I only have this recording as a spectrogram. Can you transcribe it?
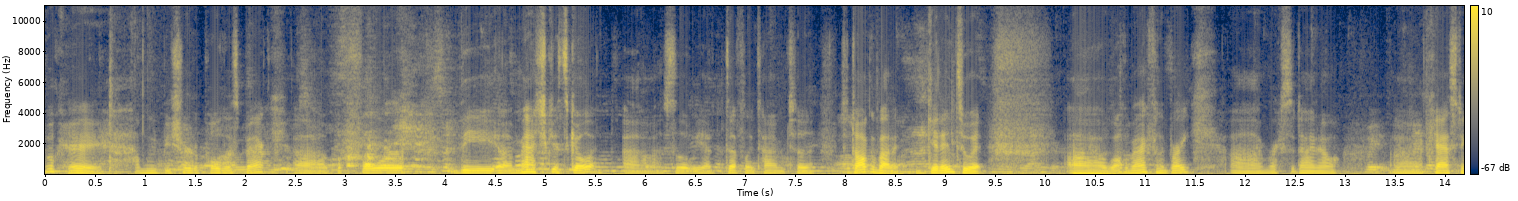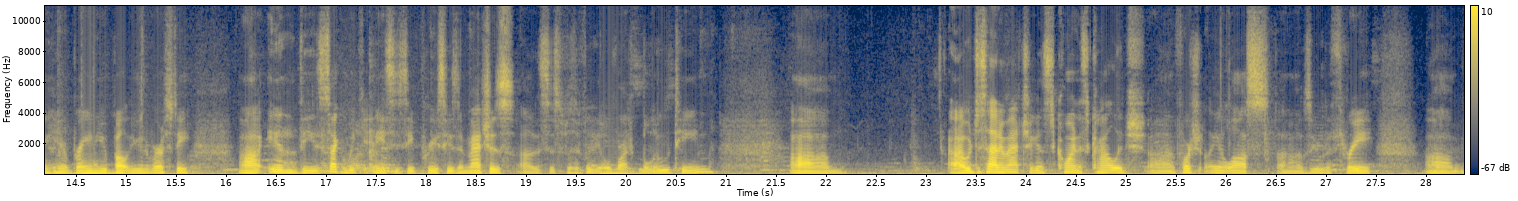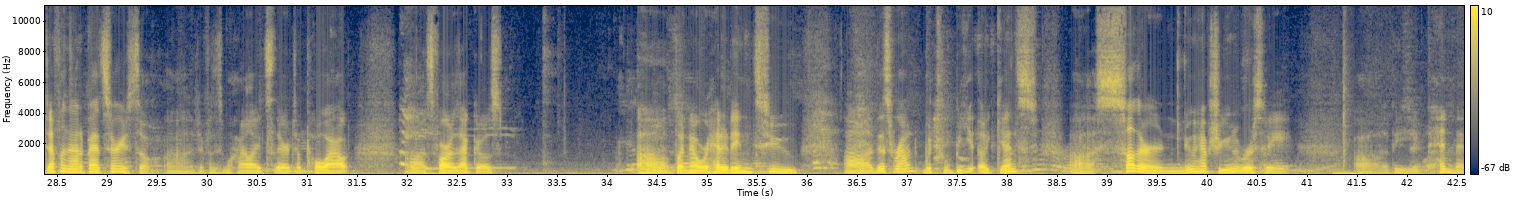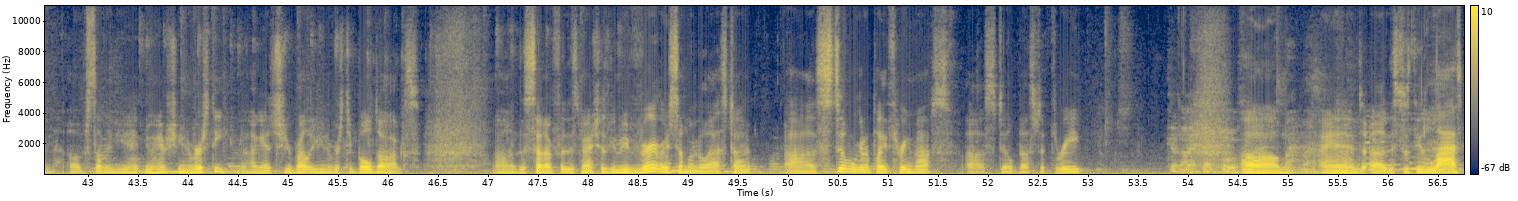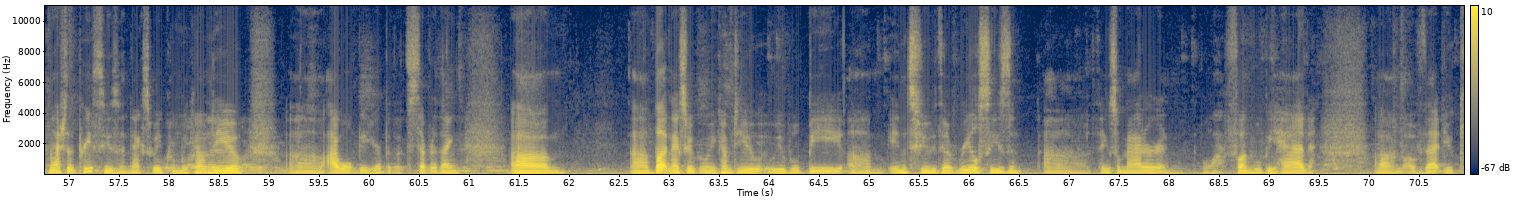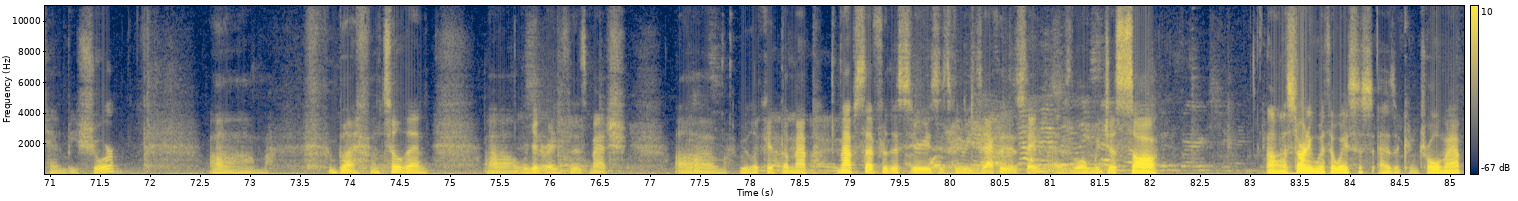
Okay, I'm going to be sure to pull this back uh, before the uh, match gets going, uh, so that we have definitely time to, to talk about it, get into it. Uh, welcome back from the break. Uh, I'm Rex Dino, uh, casting here, bringing you Butler University in the second week in NECC preseason matches. This is specifically the Overwatch Blue team. Um, we just had a match against Aquinas College. Unfortunately, a loss uh, zero to three. Um, definitely not a bad series though. Uh, definitely some highlights there to pull out uh, as far as that goes. Uh, but now we're headed into uh, this round, which will be against uh, Southern New Hampshire University, uh, the penmen of Southern New Hampshire University, against your Butler University Bulldogs. The setup for this match is going to be very, very similar to last time. Still, we're going to play three maps. Still, best of three. Um, and uh, this is the last match of the preseason. Next week, when we come to you, uh, I won't be here, but that's a separate thing. Um, uh, but next week, when we come to you, we will be um, into the real season. Uh, things will matter, and fun will be had. Um, of that, you can be sure. Um, but until then, uh, we're getting ready for this match. Um, we look at the map map set for this series. It's going to be exactly the same as the one we just saw. Uh, starting with Oasis as a control map,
